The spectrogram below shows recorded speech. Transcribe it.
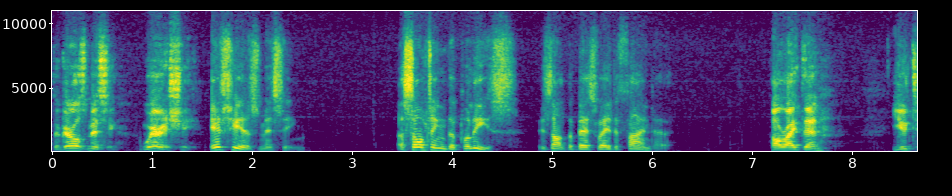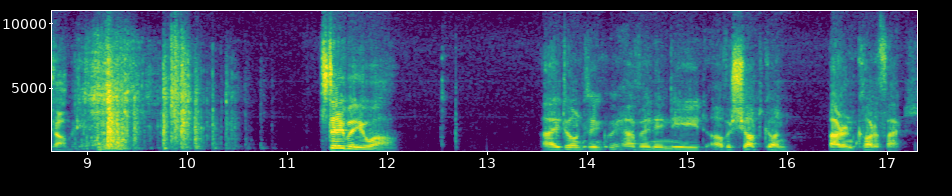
The girl's missing. Where is she? If she is missing, assaulting the police is not the best way to find her. All right, then. You tell me. Stay where you are. I don't think we have any need of a shotgun. Baron Corofax.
